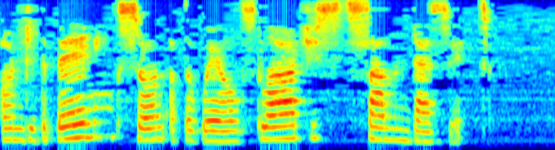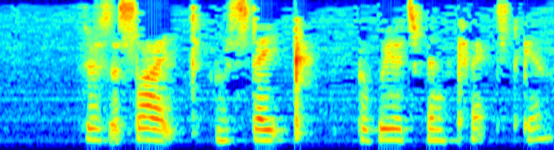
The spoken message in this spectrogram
under the burning sun of the world's largest sand desert. There's a slight mistake. The words have been connected again.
